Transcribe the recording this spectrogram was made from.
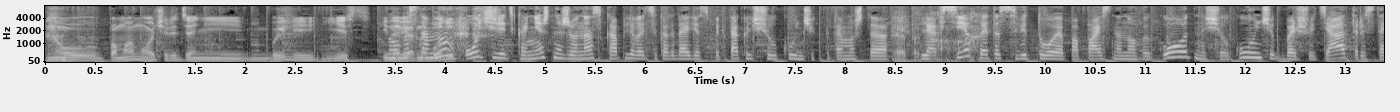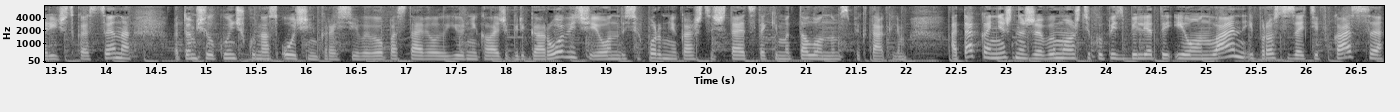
Ну, по-моему, очереди они были, есть и, Но Ну, в наверное, основном будут. очередь, конечно же, у нас скапливается, когда идет спектакль «Щелкунчик», потому что Это для да. всех это святое попасть на Новый год, на «Щелкунчик», Большой театр, историческая сцена. Потом «Щелкунчик» у нас очень красивый. Его поставил Юрий Николаевич Григорович, и он до сих пор, мне кажется, считается таким эталонным спектаклем. А так, конечно же, вы можете купить билеты и онлайн, и просто зайти в кассы,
